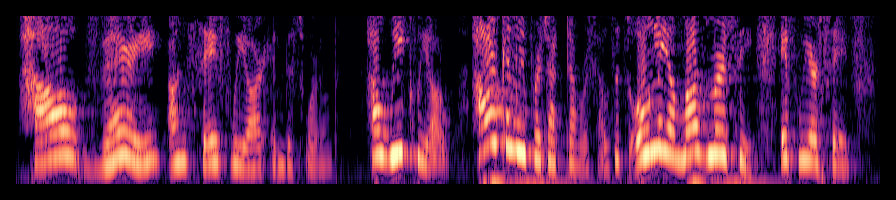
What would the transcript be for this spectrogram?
how very unsafe we are in this world. How weak we are. How can we protect ourselves? It's only Allah's mercy if we are safe.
